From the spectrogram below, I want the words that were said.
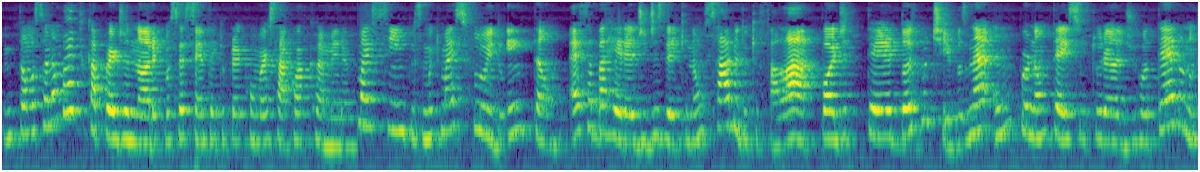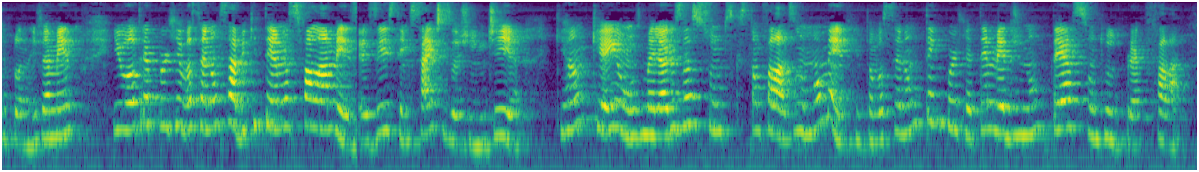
Então você não vai ficar perdido na hora que você senta aqui para conversar com a câmera. Mais simples, muito mais fluido. Então, essa barreira de dizer que não sabe do que falar pode ter dois motivos, né? Um por não ter estrutura de roteiro, não ter planejamento, e o outro é porque você não sabe que temas falar mesmo. Existem sites hoje em dia que ranqueiam os melhores assuntos que estão falados no momento. Então você não tem por que ter medo de não ter assunto para falar.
